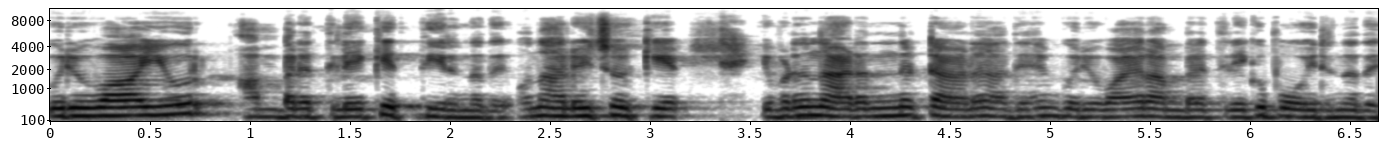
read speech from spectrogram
ഗുരുവായൂർ അമ്പലത്തിലേക്ക് എത്തിയിരുന്നത്. ഒന്ന് ആലോചിച്ച് നോക്കിയേ. ഇവിടുന്ന് നടന്നിട്ടാണ് അദ്ദേഹം ഗുരുവായൂർ അമ്പലത്തിലേക്ക് പോയിരുന്നത്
